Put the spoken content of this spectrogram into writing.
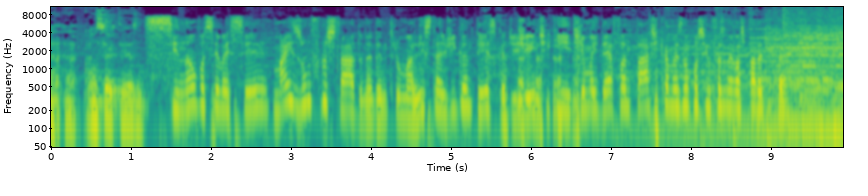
Com certeza. Senão você vai ser mais um frustrado, né, dentro de uma lista gigantesca de gente que tinha uma ideia fantástica, mas não conseguiu fazer o negócio parar de pé.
